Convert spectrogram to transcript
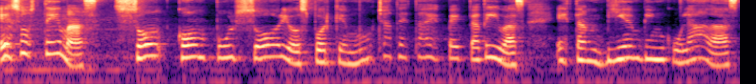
esos temas son compulsorios porque muchas de estas expectativas están bien vinculadas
